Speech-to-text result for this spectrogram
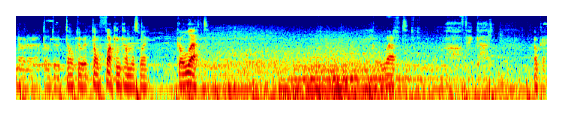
No, no, no, don't do it. Don't do it. Don't fucking come this way. Go left. Go left. Oh, thank God. Okay.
